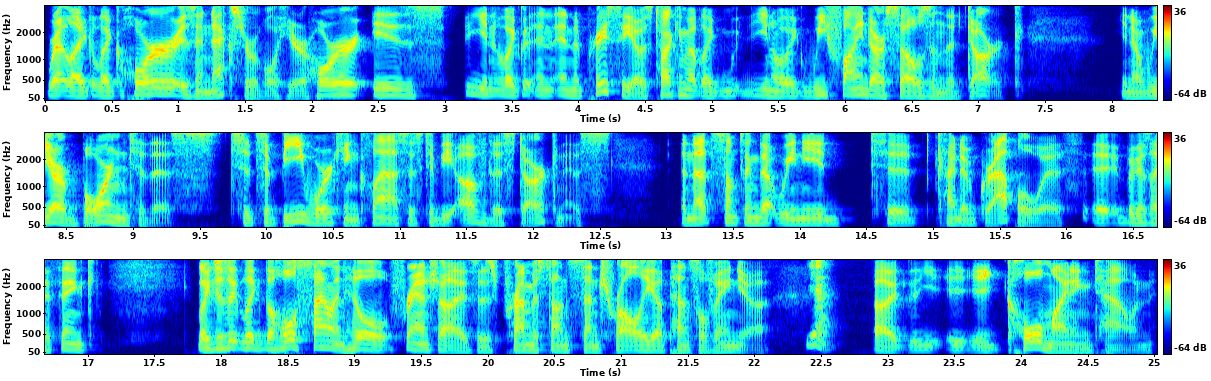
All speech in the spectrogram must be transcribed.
right? Like like horror is inexorable here. Horror is you know like in, in the Précis, I was talking about like you know like we find ourselves in the dark you know, we are born to this. To to be working class is to be of this darkness. And that's something that we need to kind of grapple with eh, because I think like just like, like the whole Silent Hill franchise is premised on Centralia, Pennsylvania. Yeah. Uh, a, a coal mining town.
